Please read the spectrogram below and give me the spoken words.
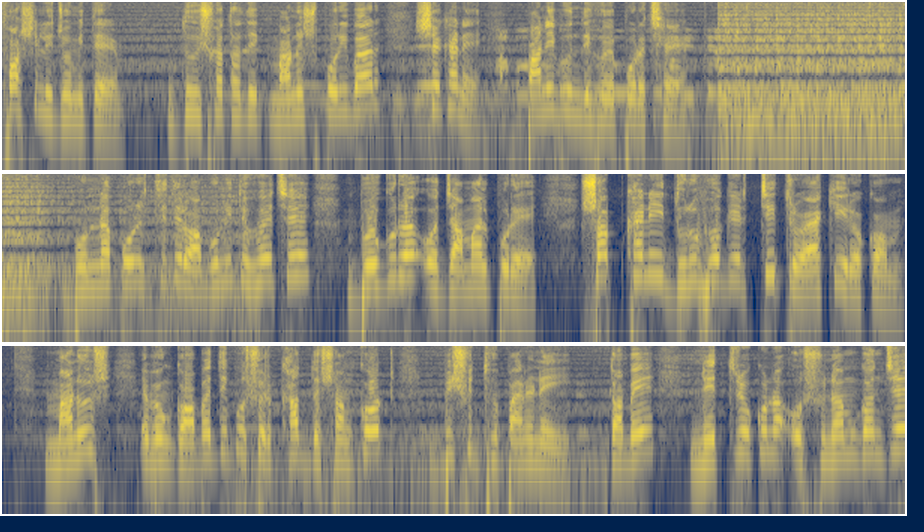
ফসলি জমিতে। দুই শতাধিক মানুষ পরিবার সেখানে পানিবন্দী হয়ে পড়েছে। বন্যা পরিস্থিতির অবনীতি হয়েছে বগুড়া ও জামালপুরে। সবখানি দুর্ভোগের চিত্র একই রকম। মানুষ এবং গবাদি পশুর খাদ্য সংকট বিশুদ্ধ পানি নেই। তবে নেত্রকোনা ও সুনামগঞ্জে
